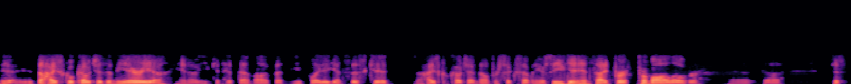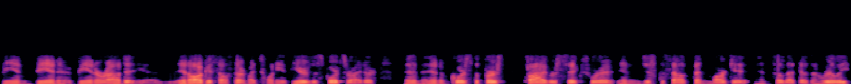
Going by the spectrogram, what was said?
the, the high school coaches in the area you know you can hit them up and you played against this kid high school coach I've known for six, seven years. So you get insight for from all over, and uh, just being being being around it. In August, I'll start my 20th year as a sports writer, and and of course the first five or six were in just the South Bend market, and so that doesn't really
